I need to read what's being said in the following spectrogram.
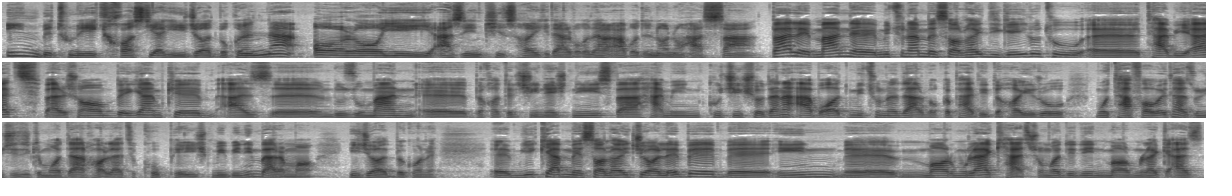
این بتونه یک خاصیت ایجاد بکنه نه آرایی از این چیزهایی که در واقع در ابعاد نانو هستن؟ بله من می‌تونم مثال های دیگه ای رو تو طبیعت برای شما بگم که از لزوما به خاطر چینش نیست و همین کوچیک شدن ابعاد می‌تونه در واقع پدیده هایی رو متفاوت از اون چیزی که ما در حالت کوپیش می‌بینیم برای ما ایجاد بکنه. یکی از مثال های جالب این مارمولک هست. شما دیدین مارمولک از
